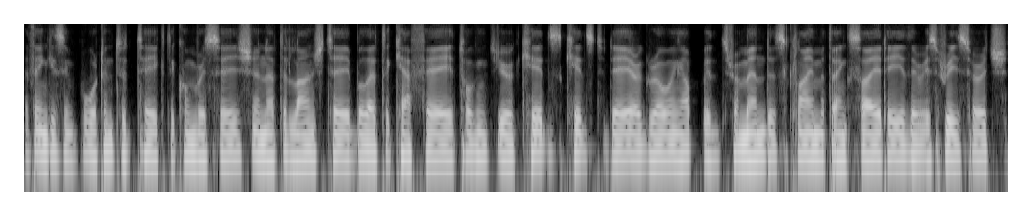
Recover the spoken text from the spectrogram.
I think it's important to take the conversation at the lunch table, at the cafe, talking to your kids. Kids today are growing up with tremendous climate anxiety. There is research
